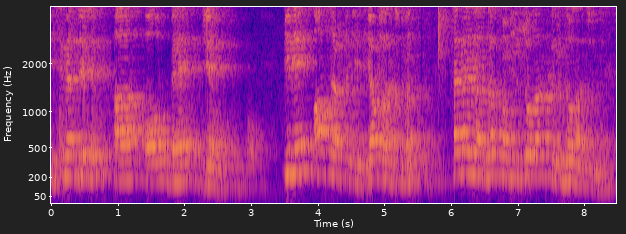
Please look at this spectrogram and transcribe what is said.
İsimlendirelim. A, O, B, C. Biri alt taraftaki siyah olan açımız. Hemen yanında komşusu olan kırmızı olan açımız.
